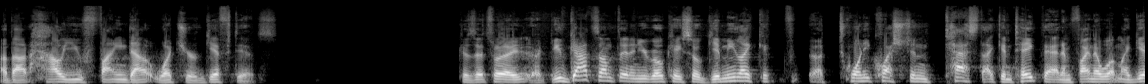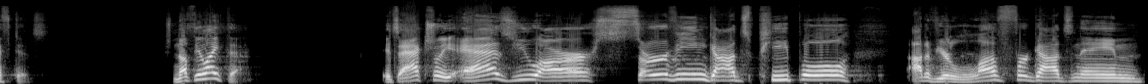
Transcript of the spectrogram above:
about how you find out what your gift is. Because that's what I, you've got something and you go, okay, so give me like a, a 20 question test. I can take that and find out what my gift is. There's nothing like that. It's actually as you are serving God's people out of your love for God's name,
